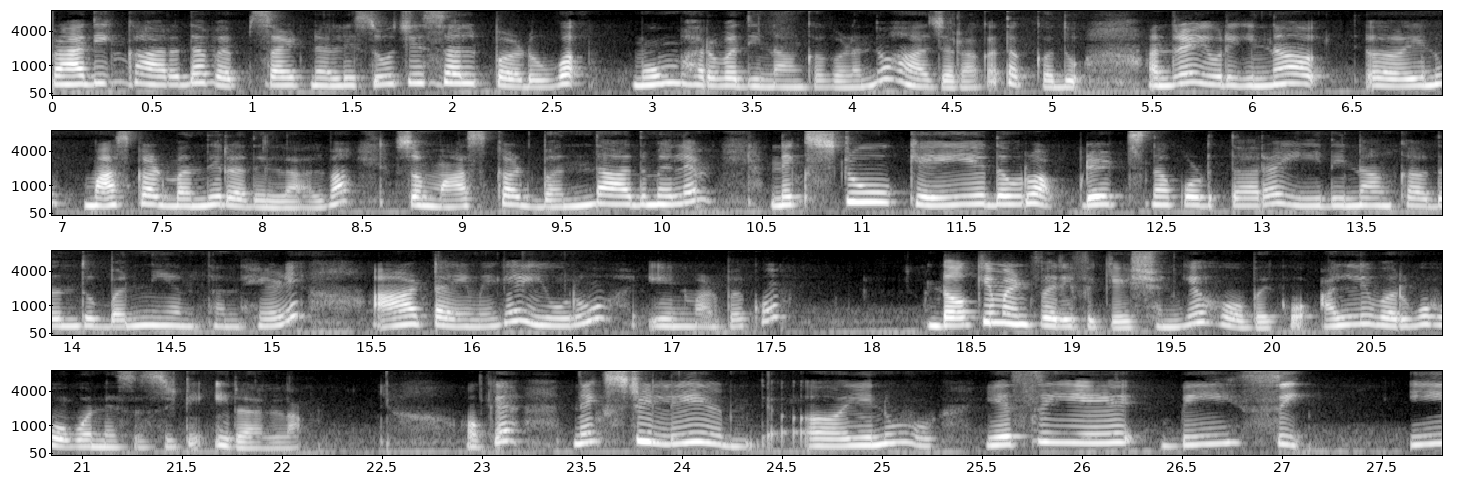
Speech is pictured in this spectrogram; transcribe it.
ಪ್ರಾಧಿಕಾರದ ವೆಬ್ಸೈಟ್ನಲ್ಲಿ ಸೂಚಿಸಲ್ಪಡುವ ಮುಂಬರುವ ದಿನಾಂಕಗಳನ್ನು ಹಾಜರಾಗತಕ್ಕದ್ದು. ಅಂದರೆ ಇವರಿಗಿನ್ನ ಏನು ಮಾಸ್ ಕಾರ್ಡ್ ಬಂದಿರೋದಿಲ್ಲ ಅಲ್ವಾ? ಸೊ ಮಾಸ್ ಕಾರ್ಡ್ ಬಂದಾದ ಮೇಲೆ ನೆಕ್ಸ್ಟು ಕೆ ಎದವರು ಅಪ್ಡೇಟ್ಸ್ನ ಕೊಡ್ತಾರೆ? ಈ ದಿನಾಂಕ ಅದಂದು ಬನ್ನಿ ಅಂತಂದು ಹೇಳಿ ಆ ಟೈಮಿಗೆ ಇವರು ಏನು ಮಾಡಬೇಕು? ಡಾಕ್ಯುಮೆಂಟ್ ವೆರಿಫಿಕೇಷನ್ಗೆ ಹೋಗಬೇಕು. ಅಲ್ಲಿವರೆಗೂ ಹೋಗೋ ನೆಸೆಸಿಟಿ ಇರಲ್ಲ. ಓಕೆ ನೆಕ್ಸ್ಟ್ ಇಲ್ಲಿ ಏನು? S C A B C ಈ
